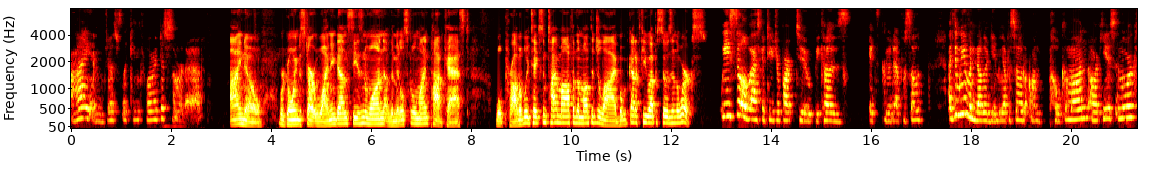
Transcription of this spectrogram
I am just looking forward to summer, Dad. I know. We're going to start winding down season one of the Middle School Mind podcast. We'll probably take some time off in the month of July, but we've got a few episodes in the works. We still have Ask a Teacher Part 2 because it's a good episode. I think we have another gaming episode on Pokemon Arceus in the works,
